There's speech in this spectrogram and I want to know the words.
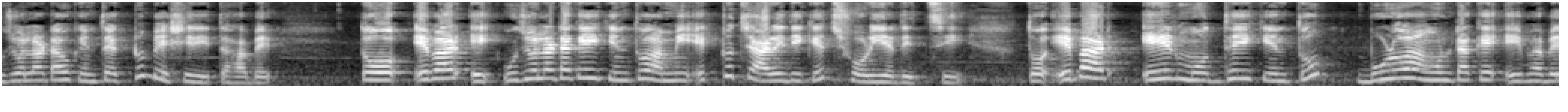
উজলাটাও কিন্তু একটু বেশি দিতে হবে। তো এবার এই উজলাটাকেই কিন্তু আমি একটু চারিদিকে ছড়িয়ে দিচ্ছি। তো এবার এর মধ্যেই কিন্তু বুড়ো আঙুলটাকে এইভাবে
